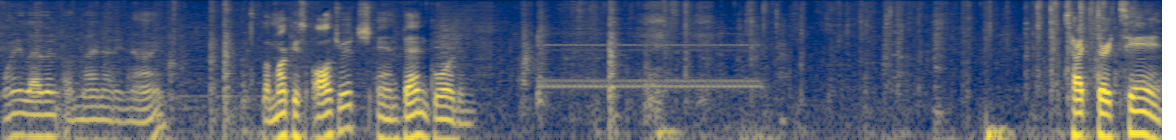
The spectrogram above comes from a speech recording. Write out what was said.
111 of 999. Lamarcus Aldridge and Ben Gordon. Pack 13.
